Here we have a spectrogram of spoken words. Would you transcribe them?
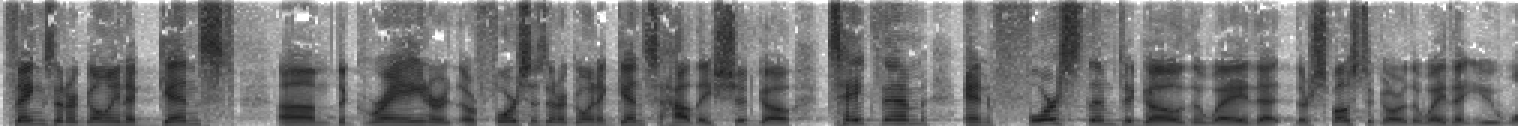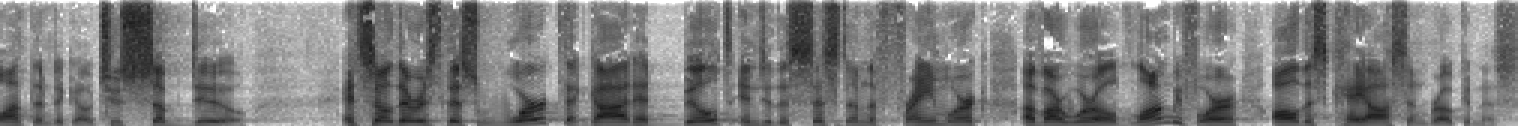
things that are going against um, the grain or, or forces that are going against how they should go, take them and force them to go the way that they're supposed to go or the way that you want them to go, to subdue. And so there is this work that God had built into the system, the framework of our world, long before all this chaos and brokenness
